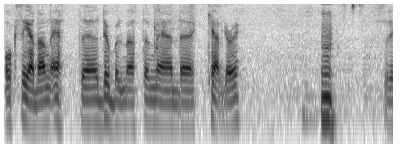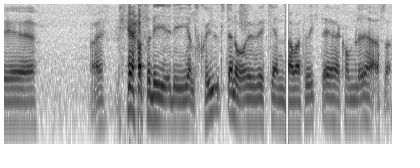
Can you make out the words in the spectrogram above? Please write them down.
Och sedan ett eh, dubbelmöte med eh, Calgary. Mm. Så det är... Nej, alltså det är, det är helt sjukt ändå hur- vilken dramatik det kommer bli här alltså.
